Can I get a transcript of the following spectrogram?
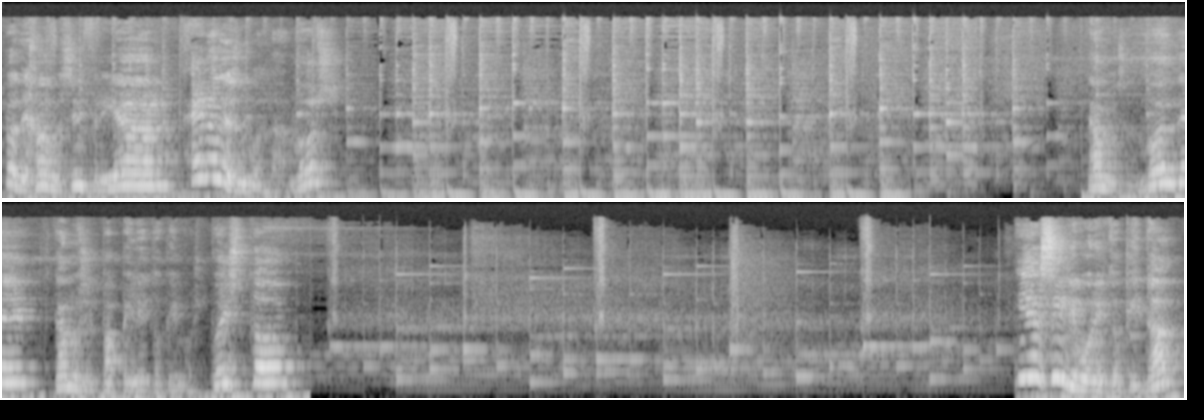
Lo dejamos enfriar y lo desmoldamos. Damos el molde, damos el papelito que hemos puesto. Y así de bonito queda.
